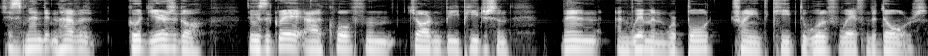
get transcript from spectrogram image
Just men didn't have it good years ago. There was a great uh, quote from Jordan B. Peterson. Men and women were both trying to keep the wolf away from the doors.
